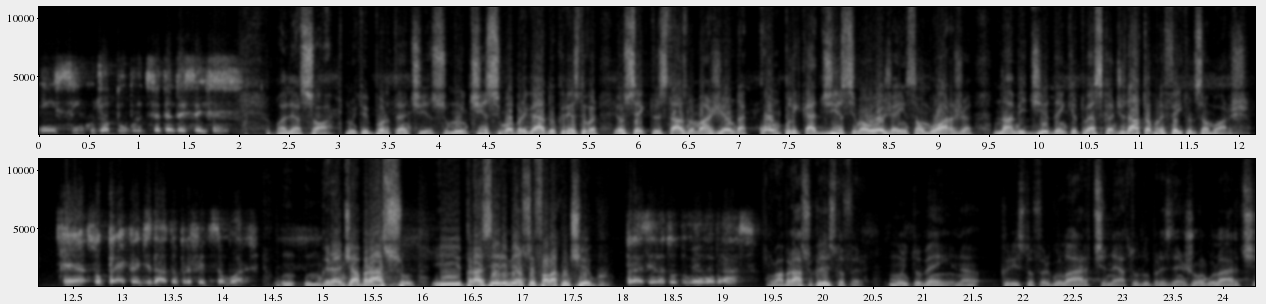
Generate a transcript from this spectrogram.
em 5 de outubro de 76. Olha só, muito importante isso. Muitíssimo obrigado, Christopher. Eu sei que tu estás numa agenda complicadíssima hoje aí em São Borja, na medida em que tu és candidato a prefeito de São Borja. É, sou pré-candidato ao prefeito de São Borja. Um, um, grande abraço e prazer imenso em falar contigo. Prazer é todo meu, um abraço. Um abraço, Christopher. Muito bem, né? Christopher Goulart, neto do presidente João Goulart,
